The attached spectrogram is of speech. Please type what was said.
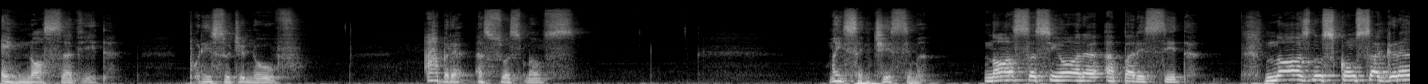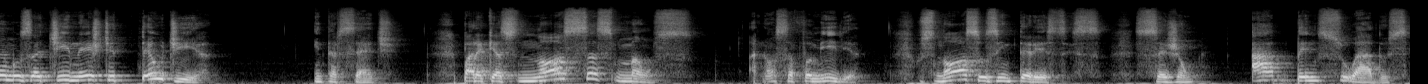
em nossa vida. Por isso, de novo, abra as suas mãos. Mãe Santíssima, Nossa Senhora Aparecida, nós nos consagramos a Ti neste teu dia. Intercede para que as nossas mãos, a nossa família, os nossos interesses sejam abençoados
